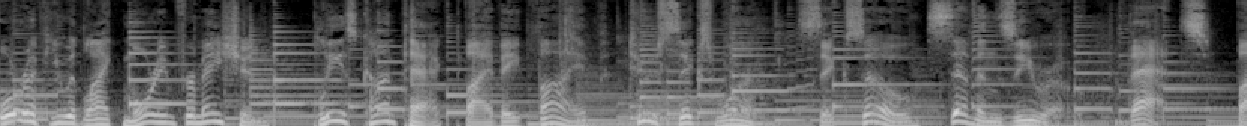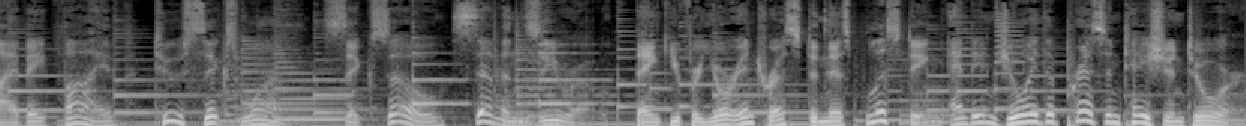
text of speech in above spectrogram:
or if you would like more information, please contact 585 261 6070. That's 585 261 6070. Thank you for your interest in this listing and enjoy the presentation tour.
